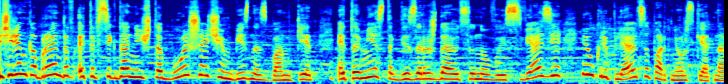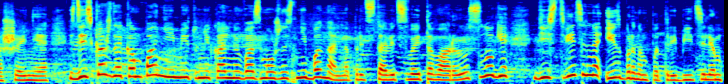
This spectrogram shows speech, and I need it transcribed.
Вечеринка брендов – это всегда нечто большее, чем бизнес-банкет. Это место, где зарождаются новые связи и укрепляются партнерские отношения. Здесь каждая компания имеет уникальную возможность не банально представить свои товары и услуги действительно избранным потребителям,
